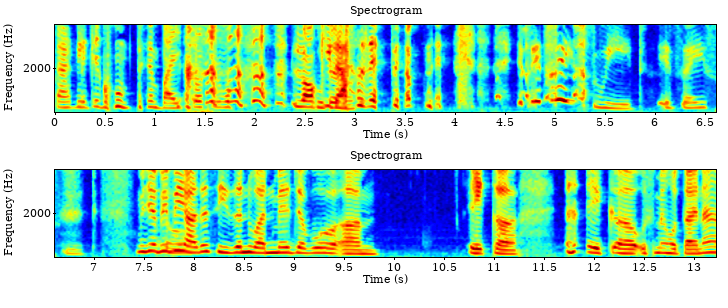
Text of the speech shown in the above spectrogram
पैक लेके घूमते हैं बाइक पर फिर वो लॉकी डाल देते हैं अपने। It's it's very sweet it's very sweet मुझे अभी तो, भी याद है सीज़न वन में जब वो एक एक उसमें होता है ना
